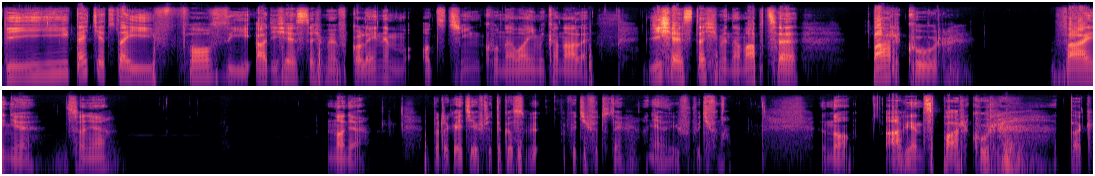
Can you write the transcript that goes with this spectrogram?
Witajcie tutaj Fozzy, a dzisiaj jesteśmy w kolejnym odcinku na moim kanale. Dzisiaj jesteśmy na mapce Parkour. Fajnie, co nie? No nie. Poczekajcie, jeszcze tylko sobie wyciszę tutaj. A nie, już wyciszona. No, a więc parkour. Tak,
